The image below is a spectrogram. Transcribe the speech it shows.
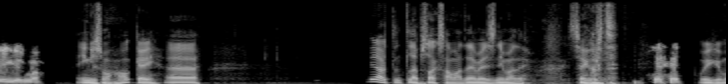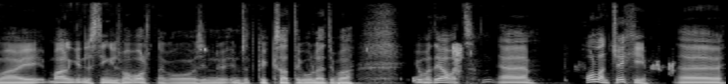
Inglismaa. Inglismaa, okei okay.. Äh, mina ütlen, et läheb Saksamaa, teeme siis niimoodi seekord. kuigi ma ei, ma olen kindlasti Inglismaa poolt, nagu siin ilmselt kõik saatekuulajad juba, juba teavad äh,. Holland-Tšehhi äh,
